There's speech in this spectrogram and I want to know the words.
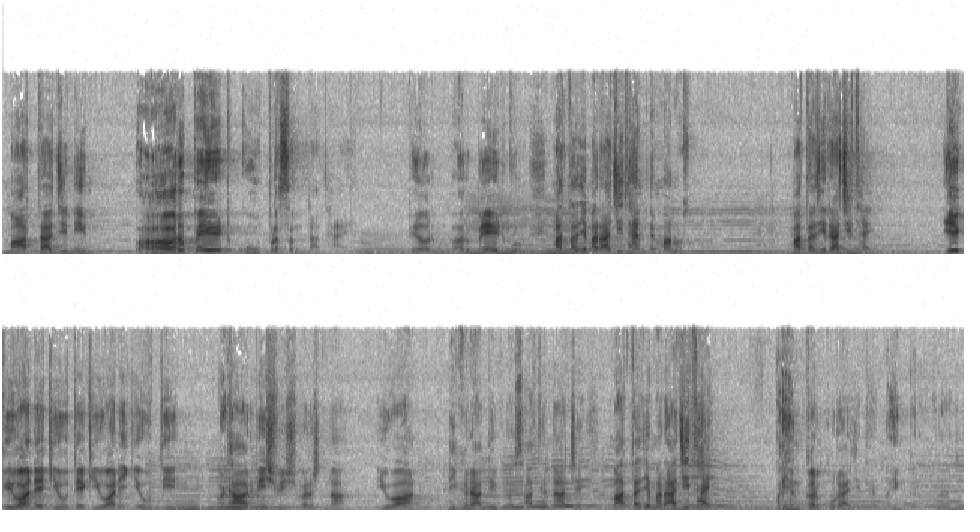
માતાજીની ભરપેટ કુપ્રસન્નતા થાય. ભર ભરપેટ કુ માતાજીમાં રાજી થાય એમ તેમ માનો માતાજી રાજી થાય? એક યુવાન, એક યુવતી, એક યુવાની એક યુવતી, અઢાર, વીસ વીસ વર્ષના યુવાન દીકરા, દીકરો સાથે નાચે. માતાજીમાં રાજી થાય? ભયંકર કુરાજી થાય, ભયંકર કુરાજી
